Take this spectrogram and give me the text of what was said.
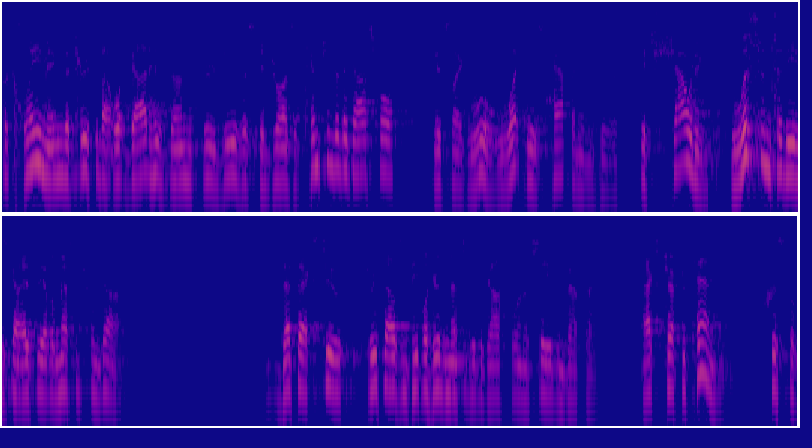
proclaiming the truth about what God has done through Jesus. It draws attention to the gospel. It's like, whoa, what is happening here? It's shouting, listen to these guys. They have a message from God. That's Acts 2. 3,000 people hear the message of the gospel and are saved and baptized. Acts chapter 10, crystal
